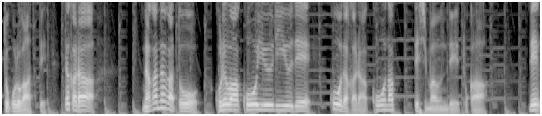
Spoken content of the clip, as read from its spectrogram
ところがあってだから長々とこれはこういう理由でこうだからこうなってしまうんでとかで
